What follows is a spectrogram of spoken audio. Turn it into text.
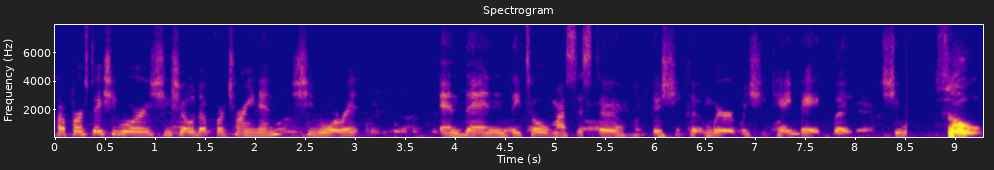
Her first day she wore it, she showed up for training, she wore it, and then they told my sister that she couldn't wear it when she came back, but she. So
